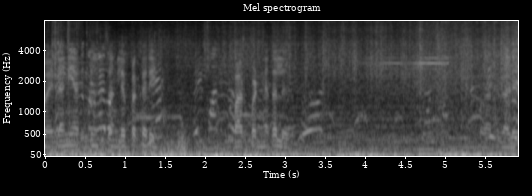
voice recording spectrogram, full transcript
मैदानी मैदानी चांगल्या प्रकारे पार पाडण्यात आलं. गाड्या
